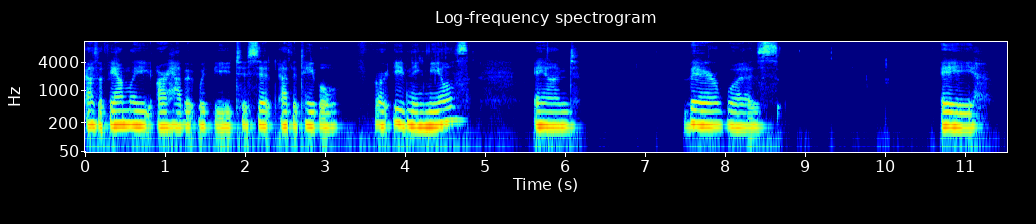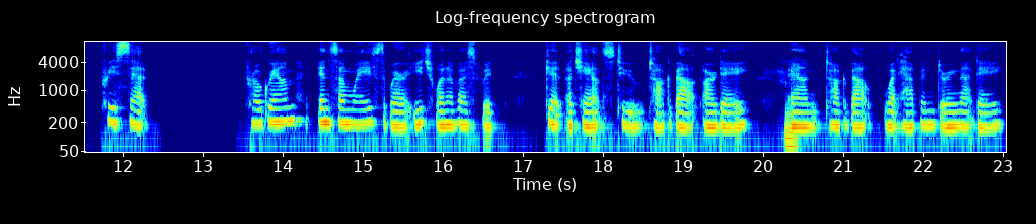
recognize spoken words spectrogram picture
as a family, our habit would be to sit at the table for evening meals. And there was a preset program in some ways where each one of us would get a chance to talk about our day hmm. and talk about what happened during that day.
